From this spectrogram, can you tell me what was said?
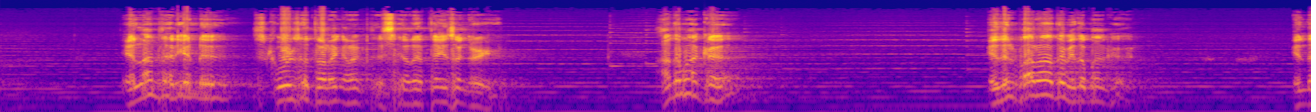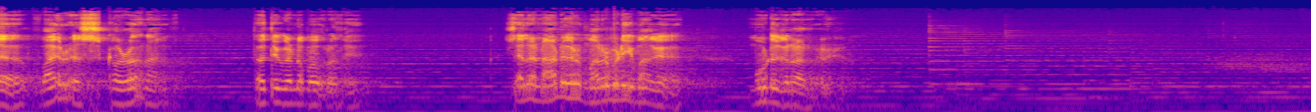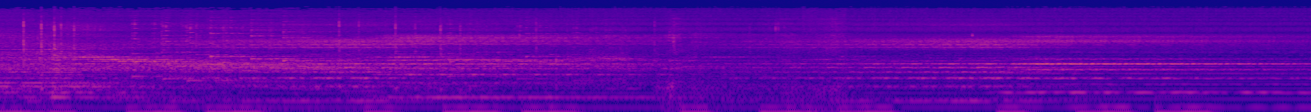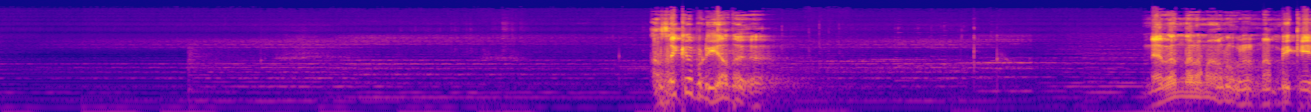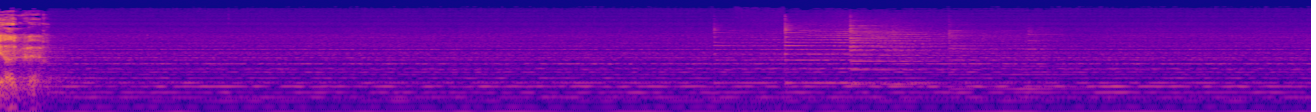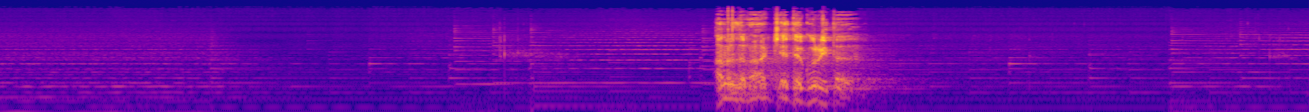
எல்லாம் சரியண்டு ஸ்கூல்ஸ் தொடங்குற சில தேசங்கள். அதுவாக்க எதிர்பாராத விதமாக இந்த வைரஸ் கொரோனா தொத்தி கொண்டு போகிறது. சில நாடுகள் மறுபடியுமாக மூடுகிறார்கள். அசைக்க முடியாத. நிரந்தரமான ஒரு நம்பிக்கையாக விஷயத்தை குறித்து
